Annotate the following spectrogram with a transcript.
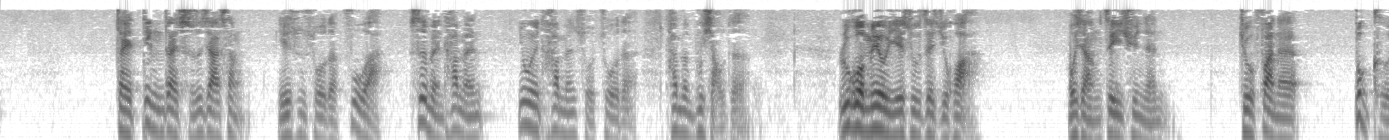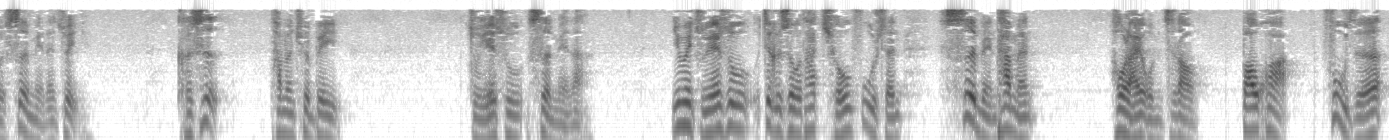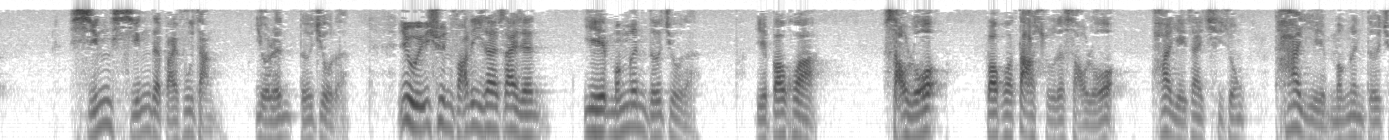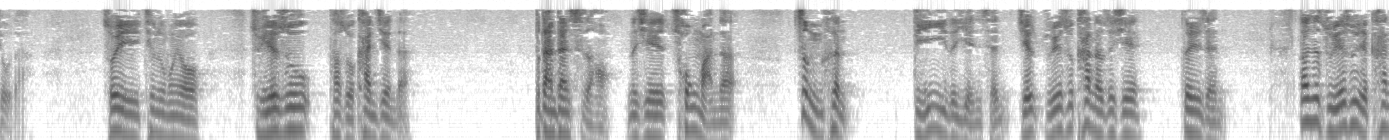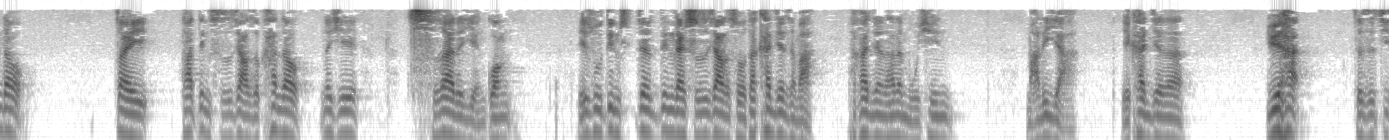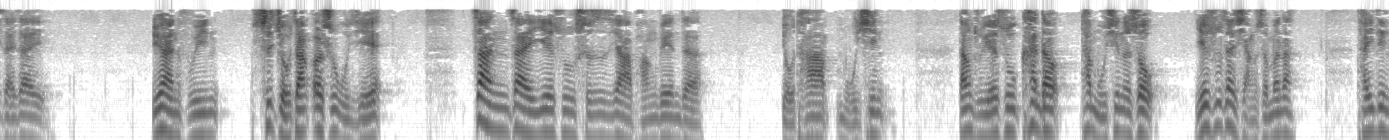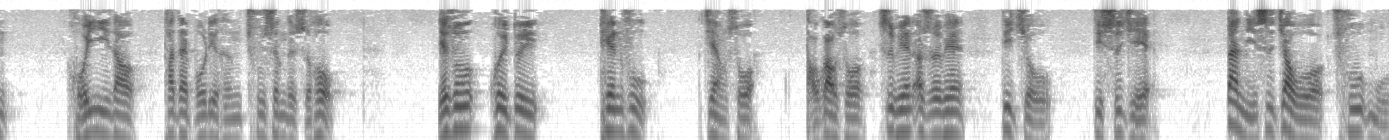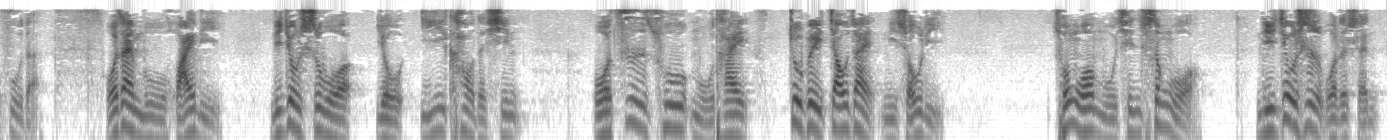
在钉在十字架上，耶稣说的：“父啊，赦免他们，因为他们所做的，他们不晓得。”如果没有耶稣这句话，我想这一群人就犯了不可赦免的罪。可是他们却被主耶稣赦免了，因为主耶稣这个时候他求父神。赦免他们。后来我们知道，包括负责行刑的百夫长有人得救了，又有一群法利赛赛人也蒙恩得救了，也包括扫罗，包括大蜀的扫罗，他也在其中，他也蒙恩得救的。所以听众朋友，主耶稣他所看见的，不单单是哈那些充满的憎恨、敌意的眼神，主主耶稣看到这些。这些人，但是主耶稣也看到，在他钉十字架的时候，看到那些慈爱的眼光。耶稣钉在钉在十字架的时候，他看见什么？他看见他的母亲玛利亚，也看见了约翰。这是记载在约翰福音十九章二十五节。站在耶稣十字架旁边的有他母亲。当主耶稣看到他母亲的时候，耶稣在想什么呢？他一定回忆到他在伯利恒出生的时候，耶稣会对天父这样说：“祷告说，诗篇二十二篇第九、第十节，但你是叫我出母腹的，我在母怀里，你就使我有依靠的心。我自出母胎就被交在你手里，从我母亲生我，你就是我的神。”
